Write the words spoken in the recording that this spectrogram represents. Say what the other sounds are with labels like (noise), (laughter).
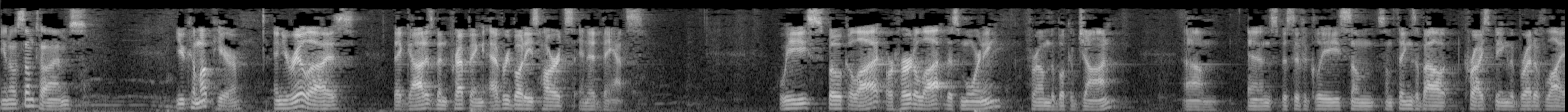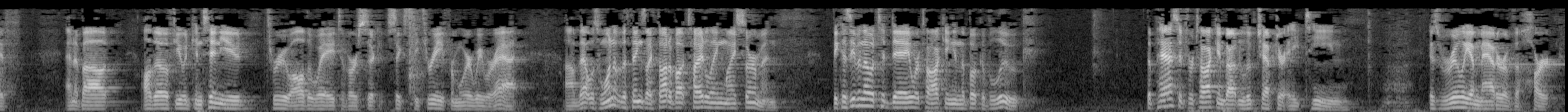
You know, sometimes you come up here and you realize that God has been prepping everybody's hearts in advance. We spoke a lot or heard a lot this morning from the book of John, um, and specifically some, some things about Christ being the bread of life, and about, although if you had continued through all the way to verse 63 from where we were at, um, that was one of the things I thought about titling my sermon. Because even though today we're talking in the book of Luke, the passage we're talking about in Luke chapter 18 is really a matter of the heart.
